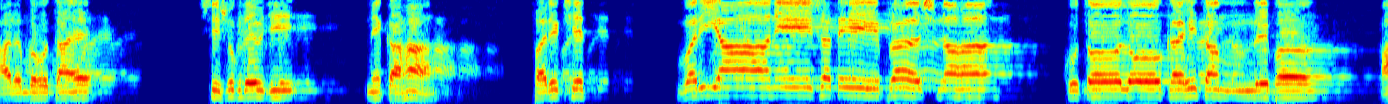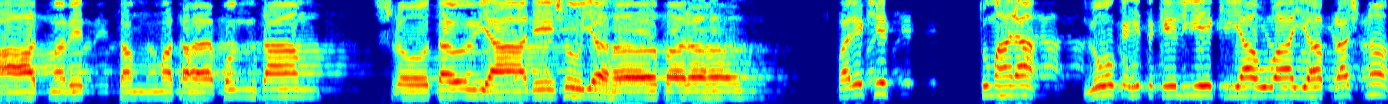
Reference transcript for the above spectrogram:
आरंभ होता है। श्री सुखदेव जी ने कहा, परीक्षित, वरियानेशते प्रश्न, कुतो लोकहितम नृप आत्मवित् सम्मतः पुंसाम् श्रोतव्यादिषु यह परः। परीक्षित, तुम्हारा लोकहित के लिए किया हुआ यह प्रश्न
